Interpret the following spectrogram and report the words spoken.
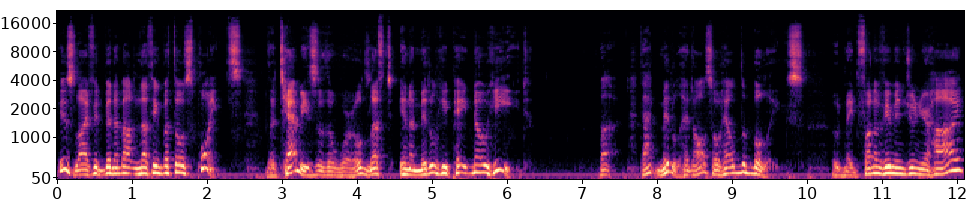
his life had been about nothing but those points, the tabbies of the world left in a middle he paid no heed. But that middle had also held the bullies, who'd made fun of him in junior high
